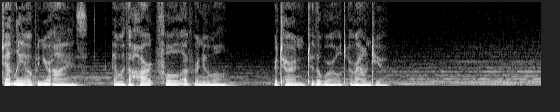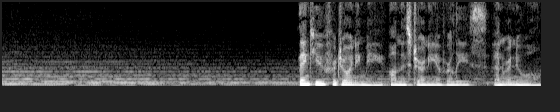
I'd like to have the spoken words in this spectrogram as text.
Gently open your eyes and, with a heart full of renewal, return to the world around you. Thank you for joining me on this journey of release and renewal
